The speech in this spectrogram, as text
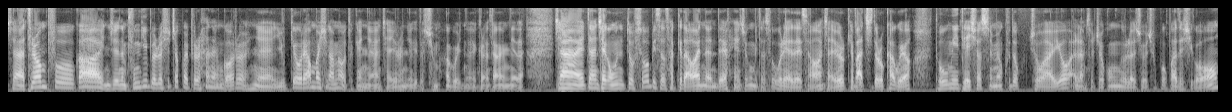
자, 트럼프가 이제는 분기별로 실적 발표를 하는 거를 예, 6개월에 한 번씩 하면 어떻겠냐. 자, 이런 얘기도 좀 하고 있는 그런 상황입니다. 자, 일단 제가 오늘 또 수업이 있어서 학교 나왔는데요. 예, 조금 이따 수업을 해야 돼서 자, 이렇게 마치도록 하고요. 도움이 되셨으면 구독, 좋아요, 알람 설정 꼭 눌러주고 축복받으시고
